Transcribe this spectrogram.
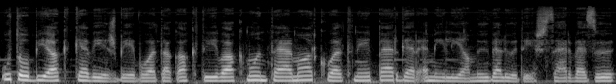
Utóbbiak kevésbé voltak aktívak, mondta el Markoltné Perger Emília művelődés szervező.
